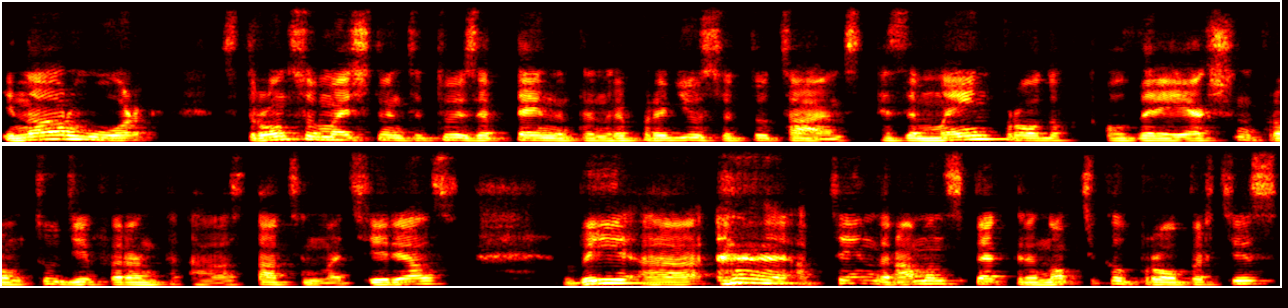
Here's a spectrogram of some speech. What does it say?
In our work, strontium H22 is obtained and reproduced two times as a main product of the reaction from two different uh, starting materials. We uh, obtain the Raman spectrum and optical properties,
